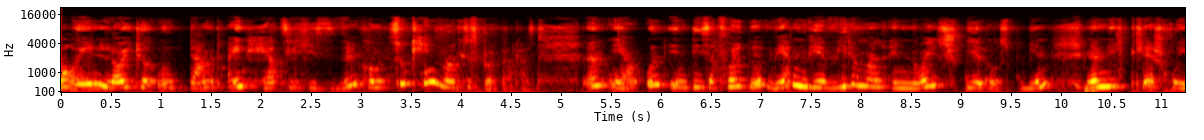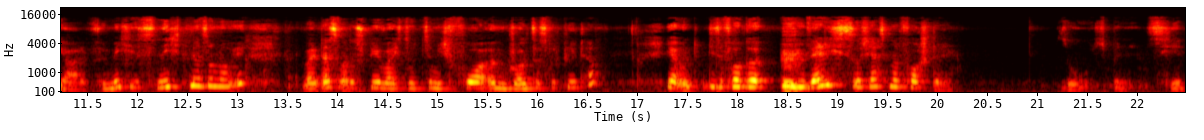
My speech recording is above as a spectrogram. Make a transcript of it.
Moin Leute und damit ein herzliches Willkommen zu King Rogers Broad Podcast. Ähm, ja, und in dieser Folge werden wir wieder mal ein neues Spiel ausprobieren, nämlich Clash Royale. Für mich ist es nicht mehr so neu, weil das war das Spiel, was ich so ziemlich vor ähm, Brawl Stars gespielt habe. Ja, und in dieser Folge werde ich es euch erstmal vorstellen. So, ich bin jetzt hier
